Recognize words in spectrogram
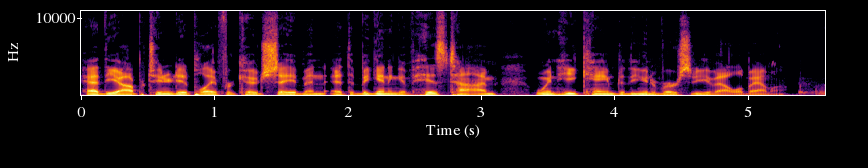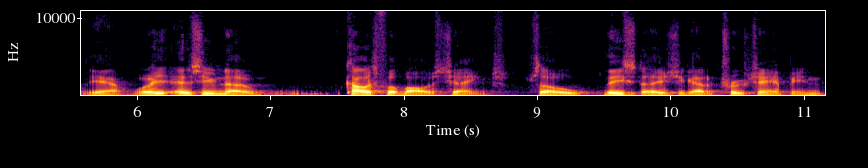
had the opportunity to play for Coach Saban at the beginning of his time when he came to the University of Alabama. Yeah, well, as you know, college football has changed. So these days, you got a true champion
